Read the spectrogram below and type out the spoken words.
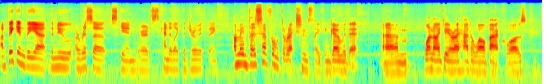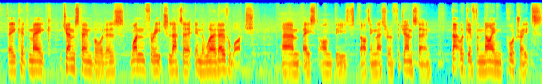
I'm thinking the uh, the new Orisa skin where it's kind of like the druid thing. I mean, there's several directions they can go with it. Um, one idea I had a while back was they could make gemstone borders, one for each letter in the word Overwatch, um, based on the starting letter of the gemstone. That would give them nine portraits,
